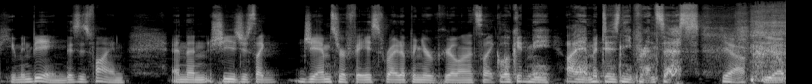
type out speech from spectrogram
human being. This is fine. And then she's just like jams her face right up in your grill, and it's like, look at me, I am a Disney princess. Yeah. Yep.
